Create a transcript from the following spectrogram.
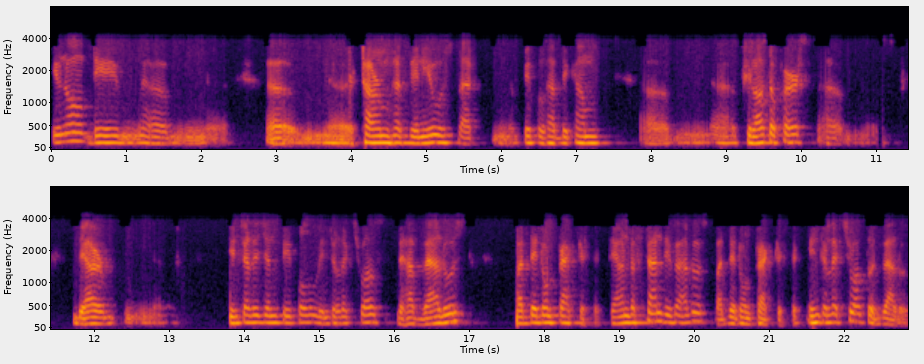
You know, the uh, uh, term has been used that people have become uh, uh philosophers. Um, they are intelligent people, intellectuals. They have values but they don't practice it. They understand the values, but they don't practice it. Intellectuals with values.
